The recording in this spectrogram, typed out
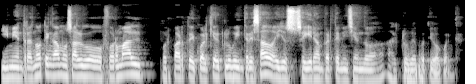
y mientras no tengamos algo formal por parte de cualquier club interesado, ellos seguirán perteneciendo al Club Deportivo Cuenca.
